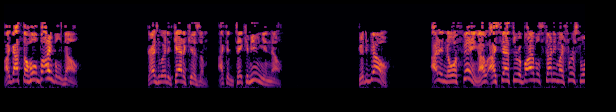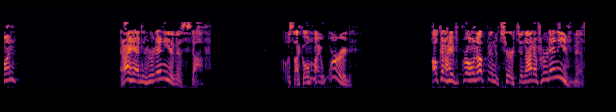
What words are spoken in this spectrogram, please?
I got the whole Bible now. Graduated catechism. I can take communion now. Good to go. I didn't know a thing. I, I sat through a Bible study, my first one, and I hadn't heard any of this stuff. I was like, oh my word. How could I have grown up in a church and not have heard any of this?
